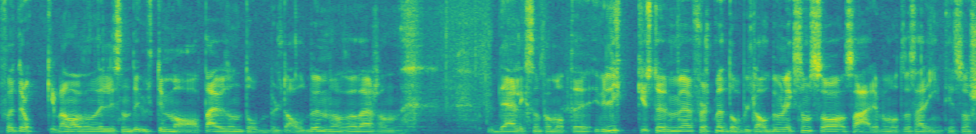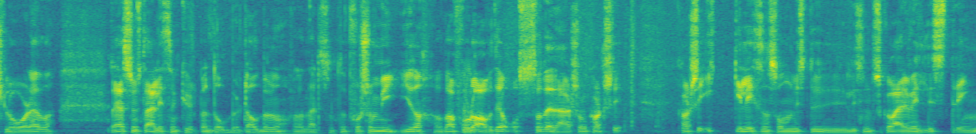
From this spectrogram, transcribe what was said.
For et rockeband altså, det, liksom, det ultimate er jo sånn dobbeltalbum. Altså, det er sånn det er liksom på en måte Lykkes du med, først med dobbeltalbum, liksom, så, så, er det på en måte Så er det ingenting som slår det. da Jeg syns det er litt sånn kult med dobbeltalbum. Da, for det er liksom, Du får så mye, da. Og da får du av og til også det der som kanskje Kanskje ikke liksom sånn hvis du liksom skal være veldig streng,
